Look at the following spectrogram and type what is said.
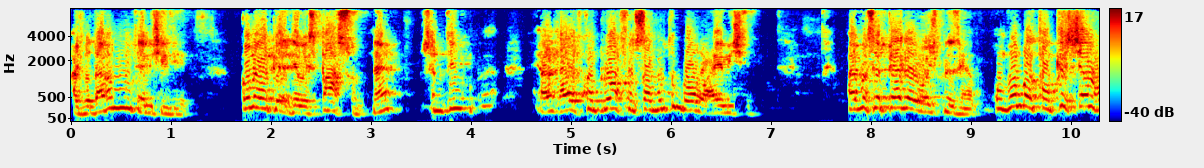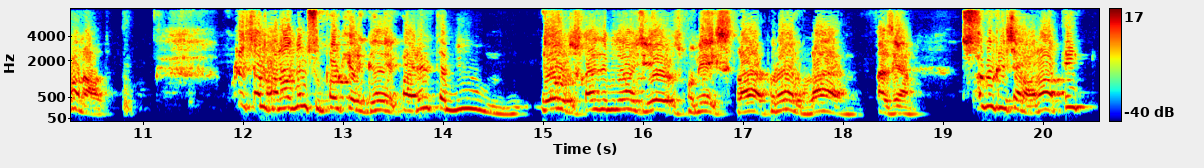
ajudava muito a MTV. Como ela perdeu espaço, né? Você não tem. Ela, ela cumpriu uma função muito boa, a MTV. Mas você pega hoje, por exemplo, vamos botar o Cristiano Ronaldo. O Cristiano Ronaldo, vamos supor que ele ganhe 40 mil euros, 40 milhões de euros por mês, lá, por ano, lá fazendo. Só que o Cristiano Ronaldo tem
